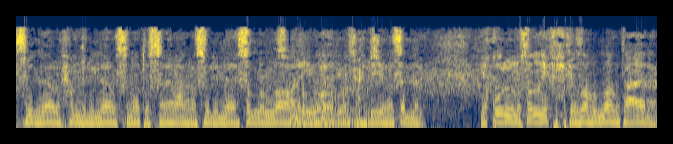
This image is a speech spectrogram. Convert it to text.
بسم الله والحمد لله والصلاة والسلام على رسول الله صلى الله عليه وآله وصحبه وسلم يقول المصنف حفظه الله تعالى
